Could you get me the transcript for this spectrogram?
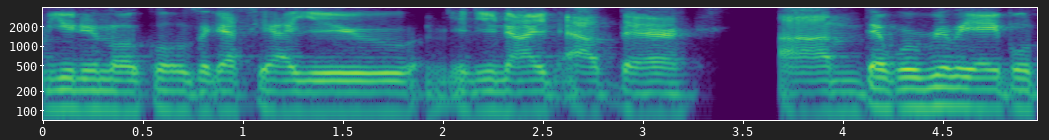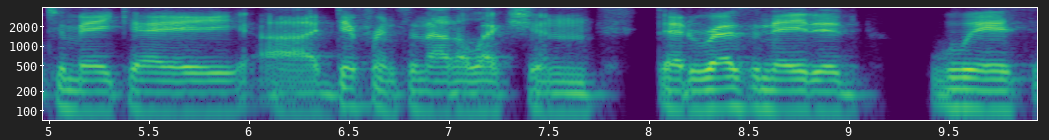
union locals like SEIU and Unite out there um, that were really able to make a uh, difference in that election that resonated with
